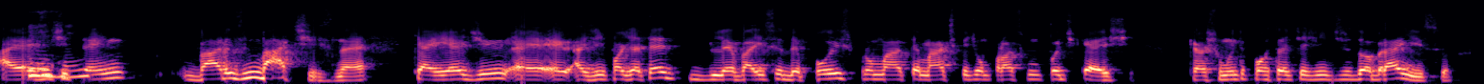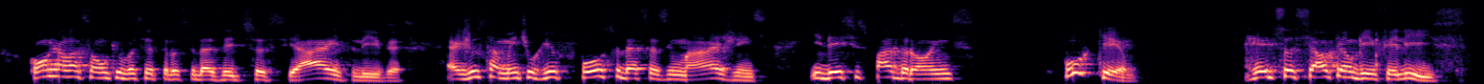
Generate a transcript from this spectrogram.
Aí a uhum. gente tem vários embates, né? Que aí é é, a gente pode até levar isso depois para uma temática de um próximo podcast, que eu acho muito importante a gente desdobrar isso. Com relação ao que você trouxe das redes sociais, Lívia, é justamente o reforço dessas imagens e desses padrões. Por quê? Rede social tem alguém feliz?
